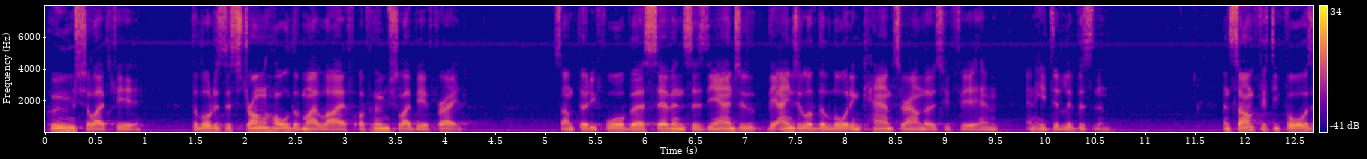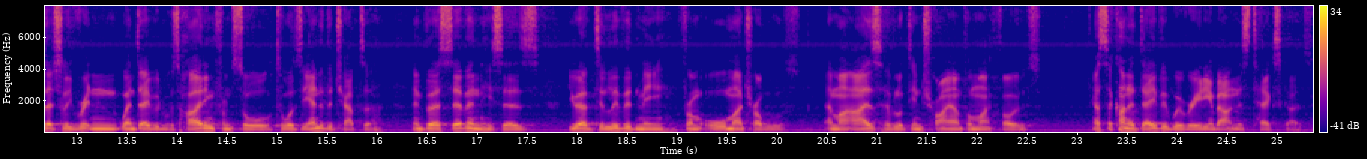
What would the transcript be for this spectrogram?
Whom shall I fear? The Lord is the stronghold of my life. Of whom shall I be afraid? Psalm 34, verse 7 says, the angel, the angel of the Lord encamps around those who fear him, and he delivers them. And Psalm 54 was actually written when David was hiding from Saul towards the end of the chapter. In verse 7, he says, You have delivered me from all my troubles, and my eyes have looked in triumph on my foes. That's the kind of David we're reading about in this text, guys.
